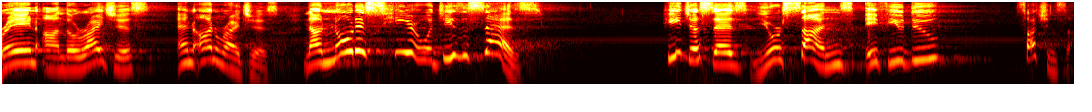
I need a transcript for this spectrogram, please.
rain on the righteous and unrighteous. Now, notice here what Jesus says. He just says, Your sons if you do such and such.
